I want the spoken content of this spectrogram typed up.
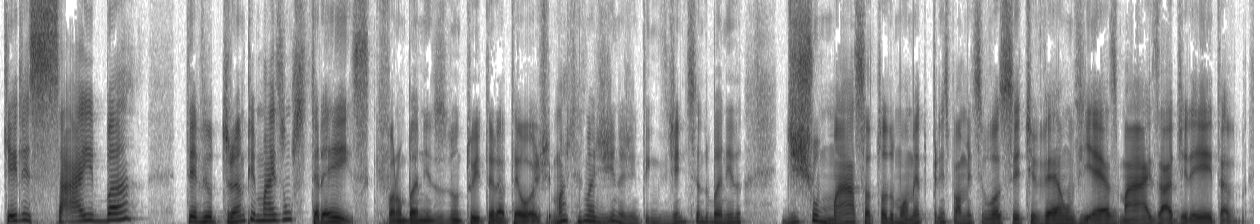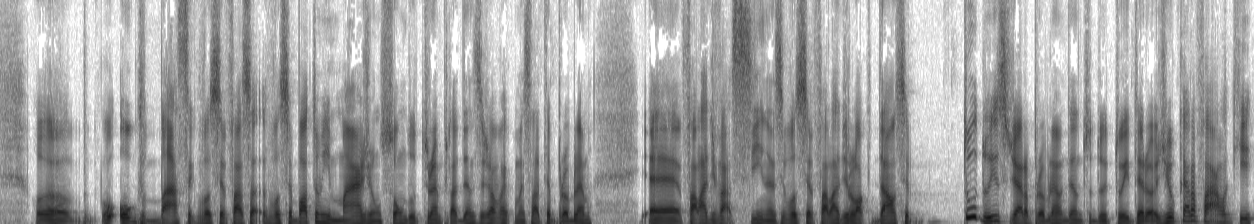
Que ele saiba teve o Trump e mais uns três que foram banidos no Twitter até hoje. Mas imagina, gente, tem gente sendo banido de chumaço a todo momento, principalmente se você tiver um viés mais à direita, ou, ou, ou, basta que você faça, você bota uma imagem, um som do Trump lá dentro, você já vai começar a ter problema. É, falar de vacina, se você falar de lockdown, você tudo isso gera problema dentro do Twitter hoje. E o cara fala que,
